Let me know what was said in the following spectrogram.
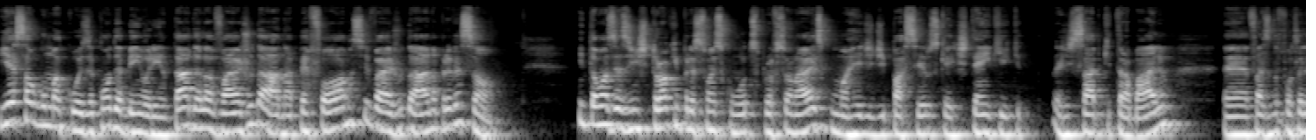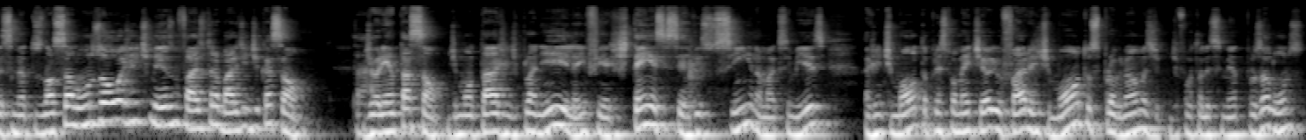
E essa alguma coisa, quando é bem orientada, ela vai ajudar na performance e vai ajudar na prevenção. Então, às vezes, a gente troca impressões com outros profissionais, com uma rede de parceiros que a gente tem, que, que a gente sabe que trabalham, é, fazendo fortalecimento dos nossos alunos, ou a gente mesmo faz o trabalho de indicação, Tá. de orientação, de montagem de planilha, enfim, a gente tem esse serviço sim na Maximize, a gente monta, principalmente eu e o Fire, a gente monta os programas de, de fortalecimento para os alunos,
